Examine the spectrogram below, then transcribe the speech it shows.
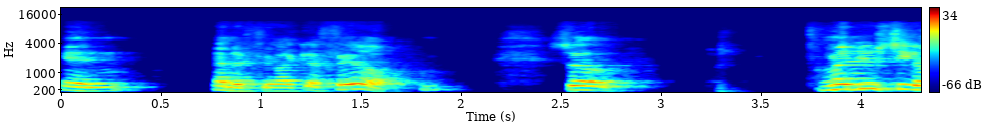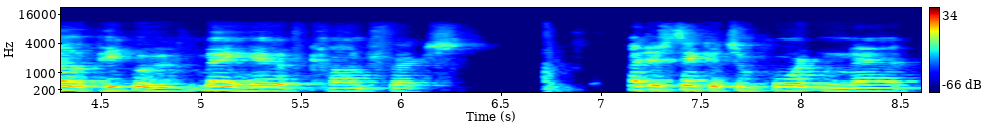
and and I feel like I failed. So I do see other people who may have conflicts, I just think it's important that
